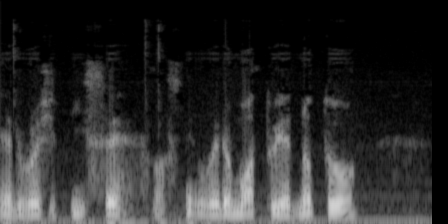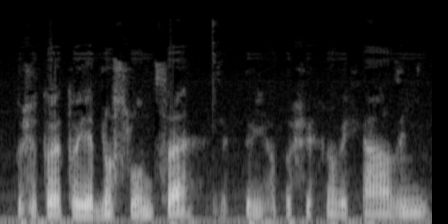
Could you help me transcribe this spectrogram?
je důležitý si vlastně uvědomovat tu jednotu, protože to je to jedno slunce, ze kterého to všechno vychází.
